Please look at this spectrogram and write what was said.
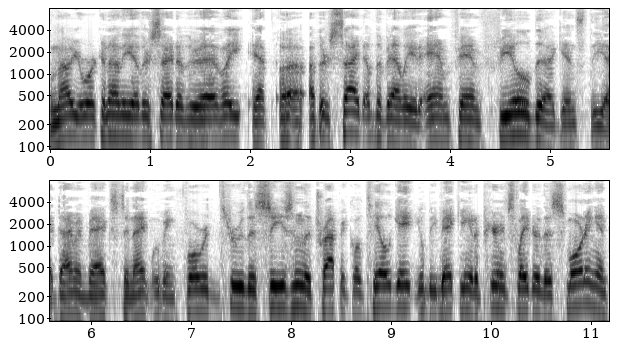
Now you're working on the other side of the valley, at uh, other side of the valley at AmFam Field against the uh, Diamondbacks tonight. Moving forward through the season, the Tropical Tailgate. You'll be making an appearance later this morning, and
